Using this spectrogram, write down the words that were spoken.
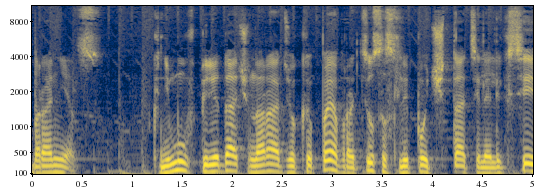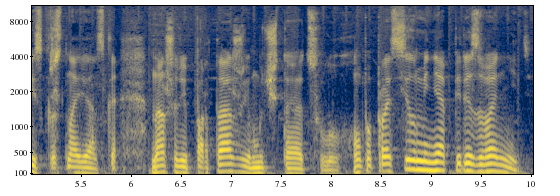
Баранец. К нему в передачу на радио КП обратился слепой читатель Алексей из Красноярска. Наши репортажи ему читают слух. Он попросил меня перезвонить.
